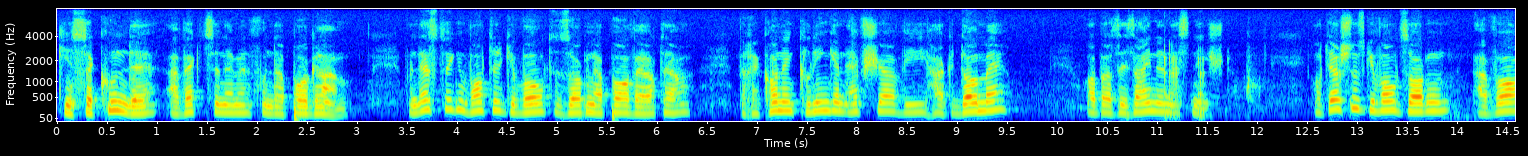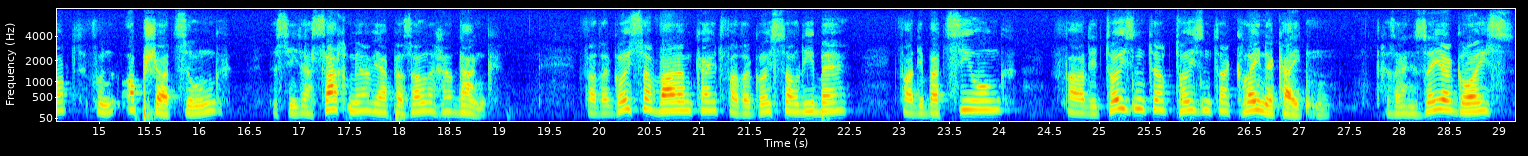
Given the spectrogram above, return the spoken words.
kein Sekunde wegzunehmen von der Programm. Und deswegen wollte ich gewollt sagen ein paar Wörter, welche können klingen öfter wie Hakdome, aber sie seien es nicht. Ich wollte erstens gewollt sagen ein Wort von Abschätzung, das ist eine Sache mehr wie ein persönlicher Dank. Für die größere Warmkeit, für die größere Liebe, für die Beziehung, für die tausender, tausender Kleinigkeiten. Das ist ein sehr groß,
